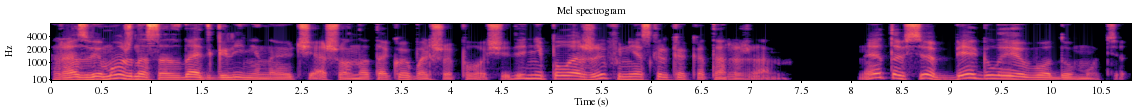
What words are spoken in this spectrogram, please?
Разве можно создать глиняную чашу на такой большой площади, не положив несколько каторжан? Это все беглые воду мутят.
